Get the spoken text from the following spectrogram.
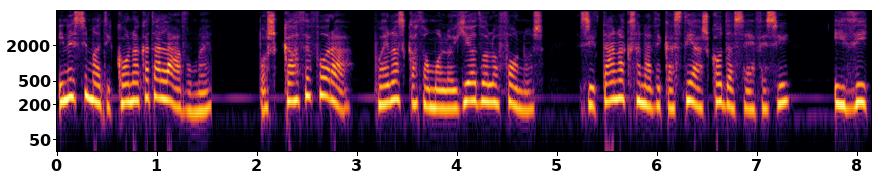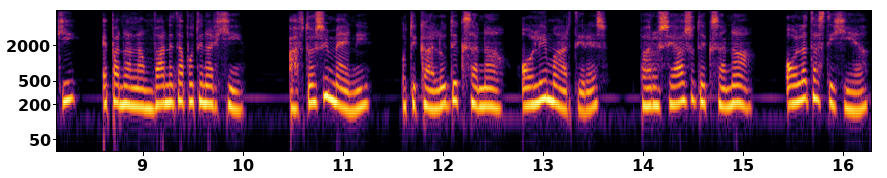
Είναι σημαντικό να καταλάβουμε πως κάθε φορά που ένας καθομολογία δολοφόνος ζητά να ξαναδικαστεί ασκώντας έφεση, η δίκη επαναλαμβάνεται από την αρχή. Αυτό σημαίνει ότι καλούνται ξανά όλοι οι μάρτυρες, παρουσιάζονται ξανά όλα τα στοιχεία,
